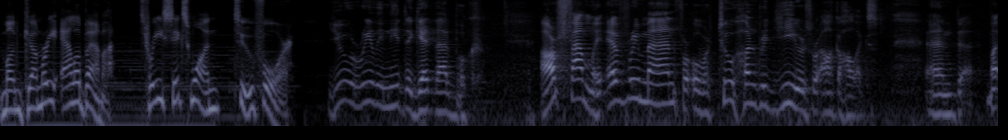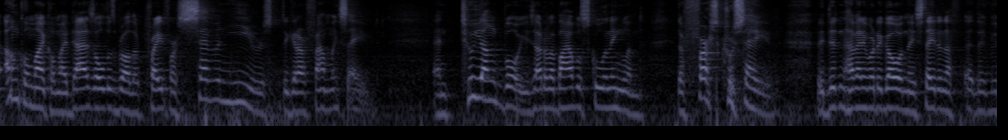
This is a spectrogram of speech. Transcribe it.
Montgomery, Alabama 36124. You really need to get that book. Our family, every man for over 200 years were alcoholics. And uh, my uncle Michael, my dad's oldest brother, prayed for seven years to get our family saved. And two young boys out of a Bible school in England, their first crusade, they didn't have anywhere to go and they stayed in a, uh, they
